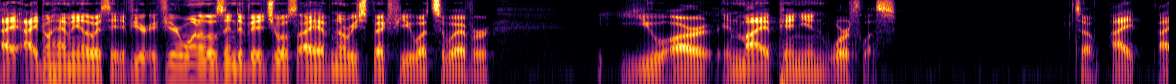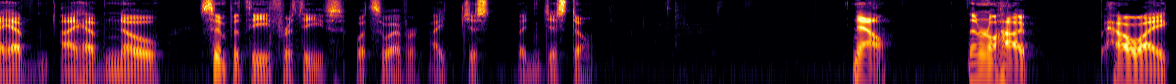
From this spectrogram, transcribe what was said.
I, I, don't have any other way to say it. If you're if you're one of those individuals, I have no respect for you whatsoever. You are, in my opinion, worthless. So I, I have I have no sympathy for thieves whatsoever. I just I just don't. Now, I don't know how I, how I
